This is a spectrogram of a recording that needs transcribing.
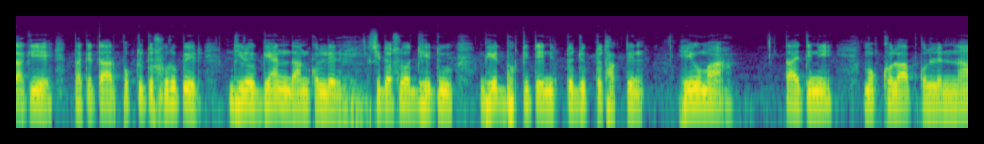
তাকিয়ে তাকে তার প্রকৃত স্বরূপের দৃঢ় জ্ঞান দান করলেন। শ্রী দশরথ যেহেতু ভেদ ভক্তিতে নিত্যযুক্ত থাকতেন হে উমা তাই তিনি মোক্ষ লাভ করলেন না।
